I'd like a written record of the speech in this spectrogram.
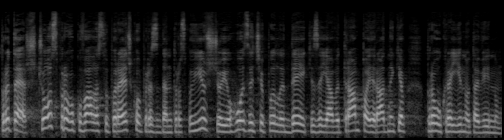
про те, що спровокувала суперечку, президент розповів, що його зачепили деякі заяви Трампа і радників про Україну та війну.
